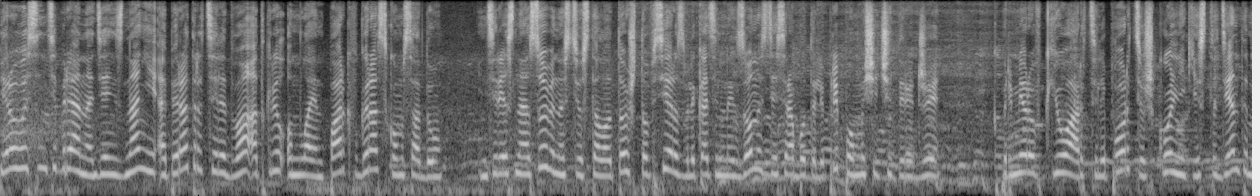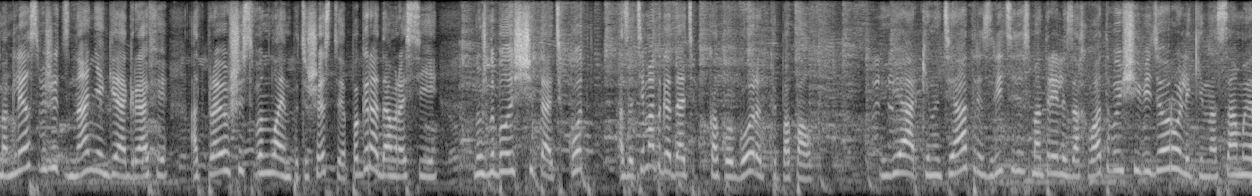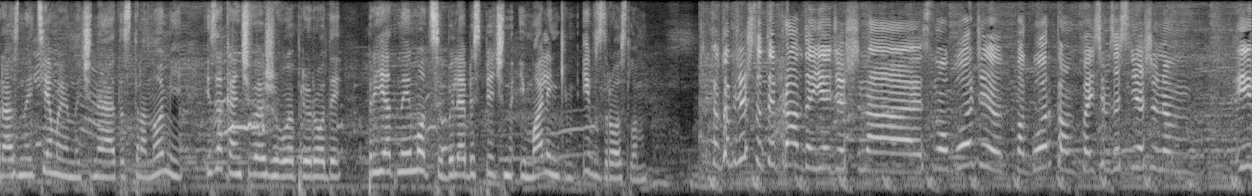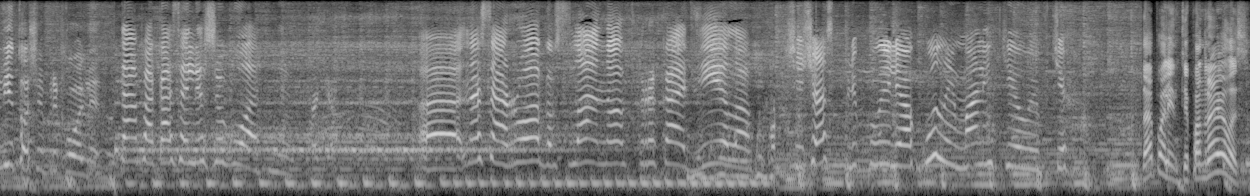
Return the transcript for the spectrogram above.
1 сентября на День знаний оператор Теле2 открыл онлайн-парк в городском саду. Интересной особенностью стало то, что все развлекательные зоны здесь работали при помощи 4G. К примеру, в QR-телепорте школьники и студенты могли освежить знания географии, отправившись в онлайн-путешествие по городам России. Нужно было считать код, а затем отгадать, в какой город ты попал. В VR-кинотеатре зрители смотрели захватывающие видеоролики на самые разные темы, начиная от астрономии и заканчивая живой природой. Приятные эмоции были обеспечены и маленьким, и взрослым. Только представь, что ты правда едешь на сноуборде по горкам, по этим заснеженным, и вид очень прикольный. Там показывали животных. Э, носорогов, слонов, крокодилов. Сейчас приплыли акулы и маленькие рыбки. Да, Полин, тебе понравилось.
